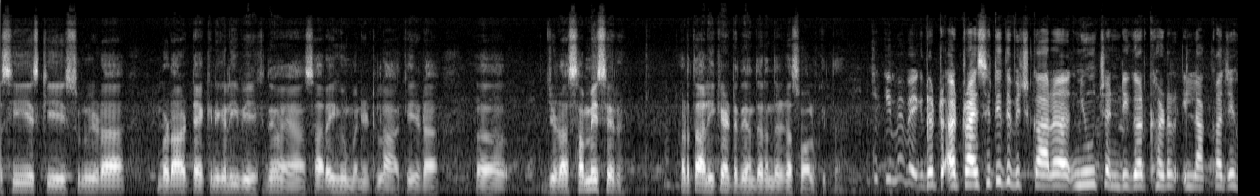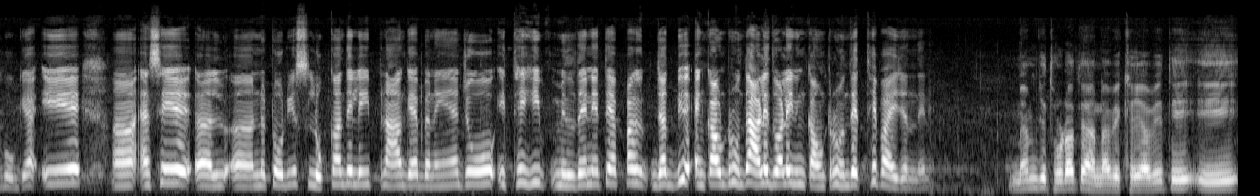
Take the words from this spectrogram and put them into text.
ਅਸੀਂ ਇਸ ਕੇਸ ਨੂੰ ਜਿਹੜਾ ਬੜਾ ਟੈਕਨੀਕਲੀ ਵੇਖਦੇ ਹੋਇਆ ਸਾਰੇ ਹਿਊਮਨਿਟ ਲਾ ਕੇ ਜਿਹੜਾ ਜਿਹੜਾ ਸਮੇਂ ਸਿਰ 48 ਘੰਟੇ ਦੇ ਅੰਦਰ ਅੰਦਰ ਜਿਹੜਾ ਸੋਲਵ ਕੀਤਾ। ਅੱਛਾ ਕਿਵੇਂ ਵੇਖਦੇ ਹੋ? ਦੇ ਵਿਚਕਾਰ ਨਿਊ ਚੰਡੀਗੜ੍ਹ ਖੜਰ ਇਲਾਕਾ ਜੇ ਹੋ ਗਿਆ, ਇਹ ਐਸੇ ਨੋਟੋਰੀਅਸ ਲੋਕਾਂ ਦੇ ਲਈ ਪਨਾਹ ਬਣੇ ਆ, ਜੋ ਇੱਥੇ ਹੀ ਮਿਲਦੇ ਨੇ ਤੇ ਆਪਾਂ ਜਦ ਵੀ ਐਨਕਾਊਂਟਰ ਹੁੰਦਾ ਆਲੇ ਦੁਆਲੇ ਐਨਕਾਊਂਟਰ ਹੁੰਦੇ, ਇੱਥੇ ਪਾਏ ਜਾਂਦੇ ਨੇ। ਮੈਮ ਜੇ ਥੋੜਾ ਧਿਆਨ ਨਾਲ ਵੇਖਿਆ ਜਾਵੇ ਤੇ ਇਹ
